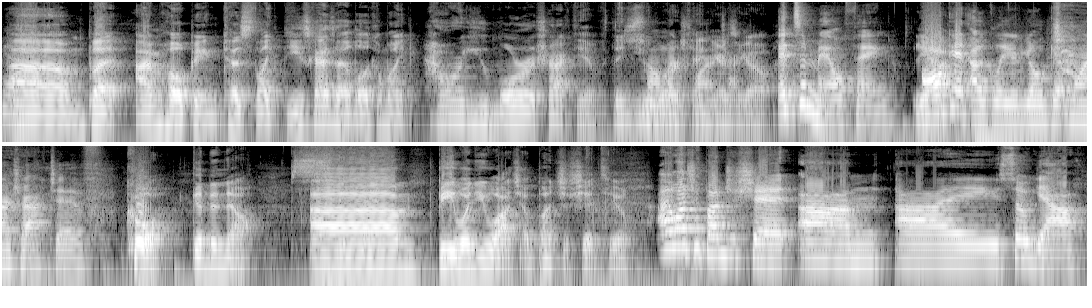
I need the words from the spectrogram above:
Yeah. Um, but I'm hoping, because like these guys I look, I'm like, how are you more attractive than you So were 10 years ago? It's a male thing. Yeah. I'll get uglier, you'll get more attractive. Cool. Good to know. Um, B, what do you watch? A bunch of shit too. I watch a bunch of shit. Um, I so yeah,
